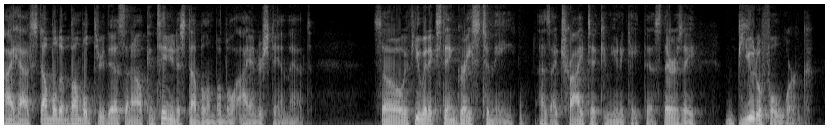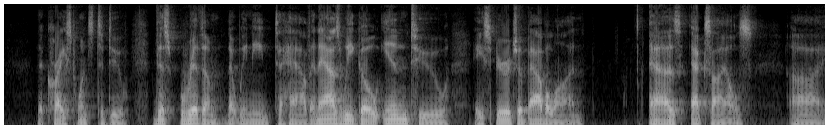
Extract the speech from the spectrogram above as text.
I have stumbled and bumbled through this, and I'll continue to stumble and bumble. I understand that. So if you would extend grace to me as I try to communicate this, there's a beautiful work that Christ wants to do, this rhythm that we need to have. And as we go into a spiritual Babylon as exiles, uh,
